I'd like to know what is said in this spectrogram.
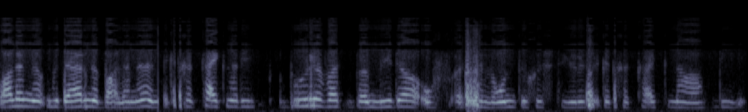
ballinge, moderne ballinge. Ek het gekyk na die boere wat Bermuda of Ceylon toe gestuur is. Ek het gekyk na die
